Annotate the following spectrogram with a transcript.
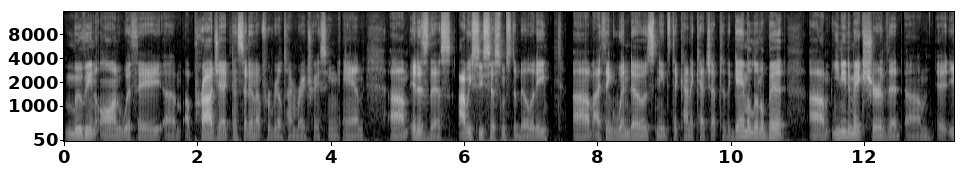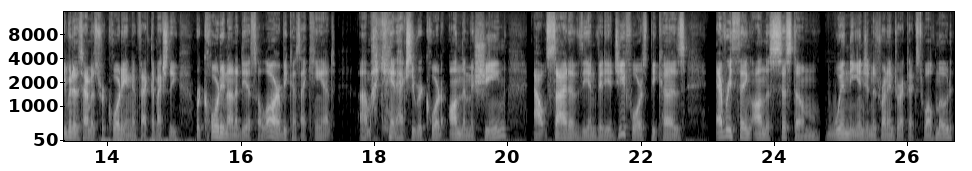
moving on with a, um, a project and setting up for real time ray tracing. And um, it is this obviously, system stability. Um, I think Windows needs to kind of catch up to the game a little bit. Um, you need to make sure that um, even at the time it's recording, in fact, I'm actually recording on a DSLR because I can't um, I can't actually record on the machine outside of the NVIDIA GeForce because everything on the system when the engine is running DirectX 12 mode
